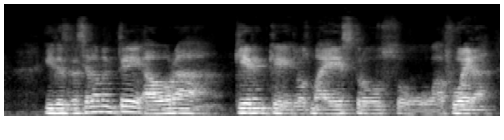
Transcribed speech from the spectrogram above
Y desgraciadamente ahora quieren que los maestros o afuera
